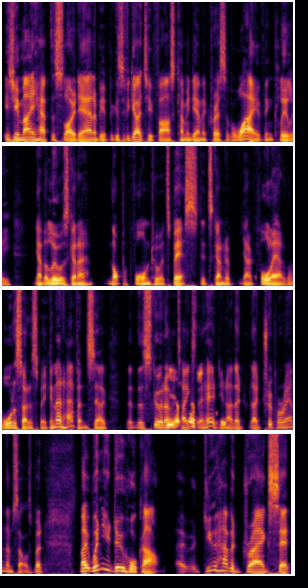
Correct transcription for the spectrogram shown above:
is you may have to slow down a bit because if you go too fast coming down the crest of a wave, then clearly you know the lure's going to not perform to its best. It's going to you know fall out of the water, so to speak, and that happens. So the, the skirt overtakes yep. the head. You know they they trip around themselves. But mate, when you do hook up, uh, do you have a drag set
